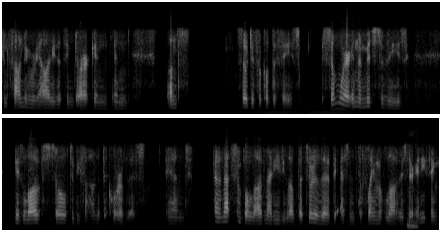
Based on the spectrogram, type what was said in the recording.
confounding realities that seem dark and and un- so difficult to face, somewhere in the midst of these is love still to be found at the core of this, and kind of not simple love, not easy love, but sort of the, the essence, the flame of love. Is there mm-hmm. anything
